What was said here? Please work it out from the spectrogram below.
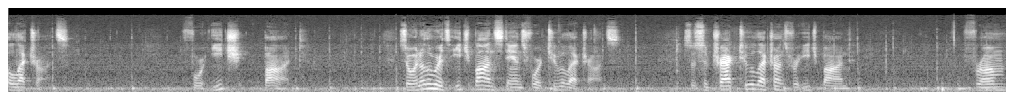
electrons for each bond. So in other words, each bond stands for two electrons. So subtract two electrons for each bond from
